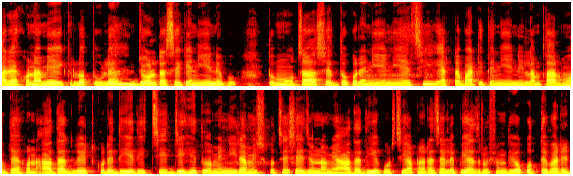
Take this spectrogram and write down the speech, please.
আর এখন আমি এইগুলো তুলে জলটা সেকে নিয়ে নেব। তো মোচা সেদ্ধ করে নিয়ে নিয়েছি, একটা বাটিতে নিয়ে নিলাম। তার মধ্যে এখন আদা গ্রেট করে দিয়ে দিচ্ছি। যেহেতু আমি নিরামিষ করছি, সেই জন্য আমি আদা দিয়ে করছি। আপনারা চাইলে পেঁয়াজ রসুন দিয়েও করতে পারেন।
